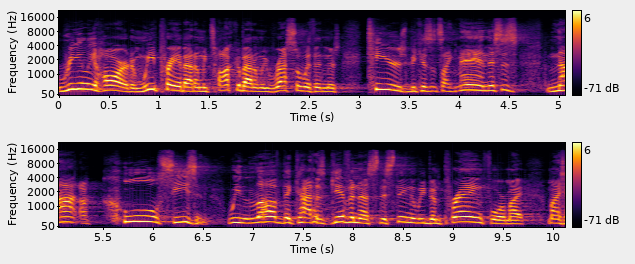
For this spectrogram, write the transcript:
really hard. And we pray about it and we talk about it and we wrestle with it and there's tears because it's like, man, this is not a cool season. We love that God has given us this thing that we've been praying for, my, my,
